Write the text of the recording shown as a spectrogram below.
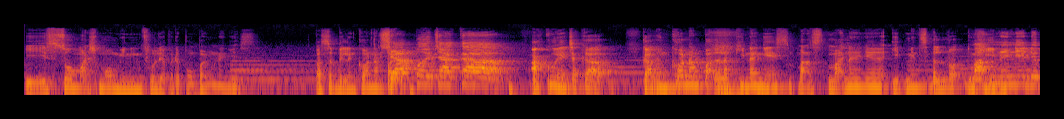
It is so much more meaningful Daripada perempuan menangis. Pasal bila kau nampak Siapa cakap? Aku yang cakap. Kalau kau nampak lelaki nangis mak, Maknanya It means a lot to him. Maknanya dia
